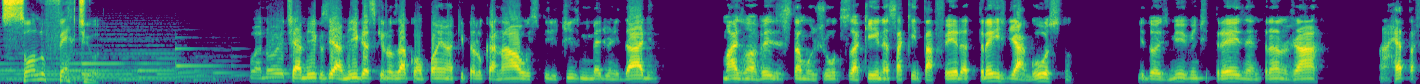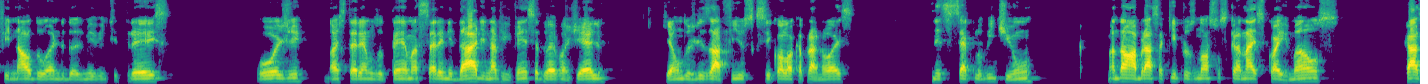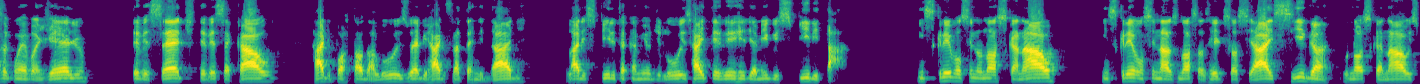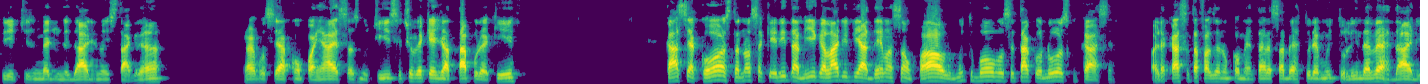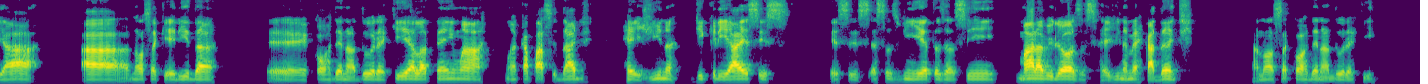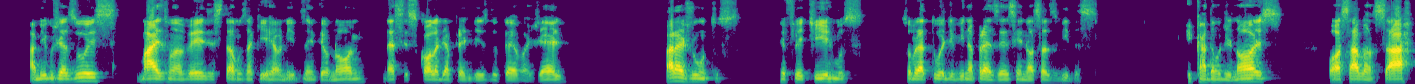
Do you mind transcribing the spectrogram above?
Solo Fértil. Boa noite, amigos e amigas que nos acompanham aqui pelo canal Espiritismo e Mediunidade. Mais uma vez estamos juntos aqui nessa quinta-feira, 3 de agosto de 2023, entrando já na reta final do ano de 2023. Hoje nós teremos o tema Serenidade na Vivência do Evangelho, que é um dos desafios que se coloca para nós nesse século XXI. Mandar um abraço aqui para os nossos canais co-irmãos, Casa com Evangelho, TV7, TV Secal, Rádio Portal da Luz, Web Rádio Fraternidade, Lar Espírita Caminho de Luz, Rai TV Rede Amigo Espírita. Inscrevam-se no nosso canal, inscrevam-se nas nossas redes sociais, siga o nosso canal Espiritismo e Mediunidade no Instagram, para você acompanhar essas notícias. Deixa eu ver quem já está por aqui. Cássia Costa, nossa querida amiga lá de Diadema, São Paulo. Muito bom você estar tá conosco, Cássia. Olha, Cássia está fazendo um comentário, essa abertura é muito linda, é verdade. A, a nossa querida é, coordenadora aqui, ela tem uma, uma capacidade, Regina, de criar esses, esses, essas vinhetas assim maravilhosas. Regina Mercadante a nossa coordenadora aqui. Amigo Jesus, mais uma vez estamos aqui reunidos em Teu nome, nessa escola de aprendiz do Teu Evangelho, para juntos refletirmos sobre a Tua divina presença em nossas vidas. Que cada um de nós possa avançar,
